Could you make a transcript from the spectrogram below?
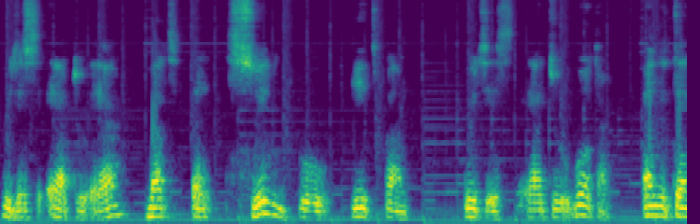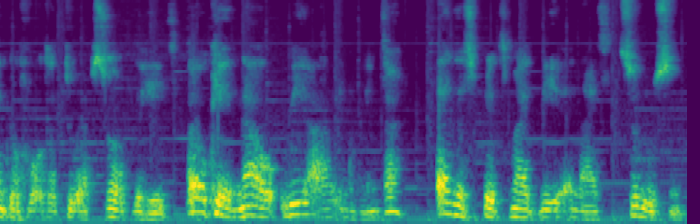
which is air to air, but a swimming pool heat pump, which is air to water, and a tank of water to absorb the heat. Okay, now we are in winter, and the split might be a nice solution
